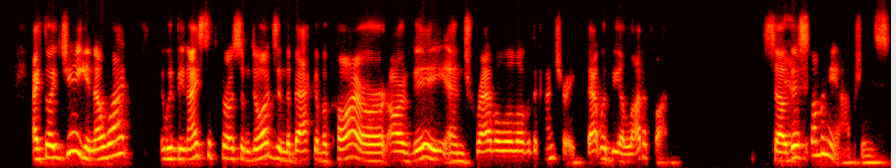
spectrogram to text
I thought, gee, you know what? It would be nice to throw some dogs in the back of a car or an RV and travel all over the country. That would be a lot of fun. So yeah. there's so many options.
